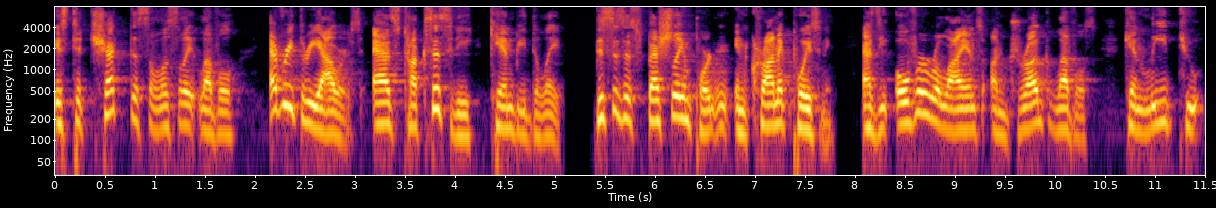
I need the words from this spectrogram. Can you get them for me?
is to check the salicylate level every three hours, as toxicity can be delayed. This is especially important in chronic poisoning, as the over reliance on drug levels can lead to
